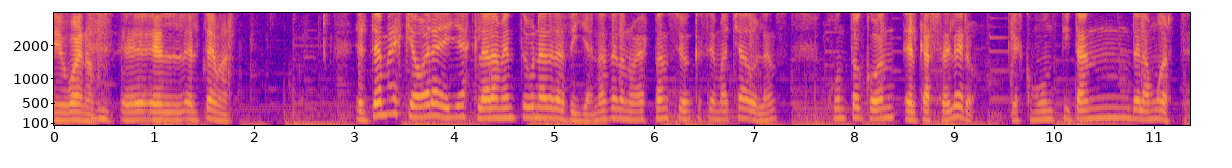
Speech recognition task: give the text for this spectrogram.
y, bueno, eh, el, el tema. El tema es que ahora ella es claramente una de las villanas de la nueva expansión que se llama Shadowlands, junto con el carcelero, que es como un titán de la muerte.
